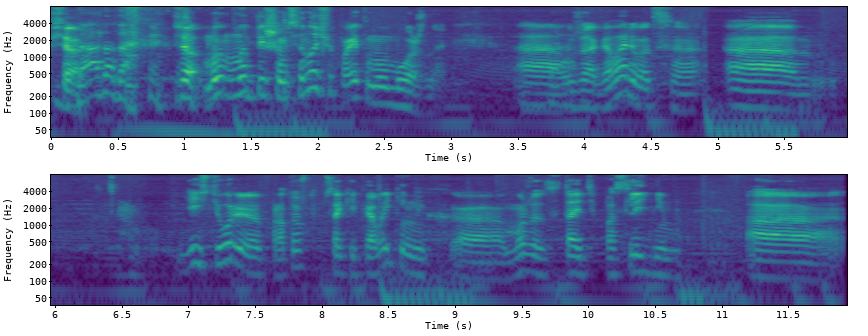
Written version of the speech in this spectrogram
все. Да-да-да. Все, мы, мы пишемся ночью, поэтому можно а, да. уже оговариваться. А, есть теория про то, что Psychic Awakening а, может стать последним а,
